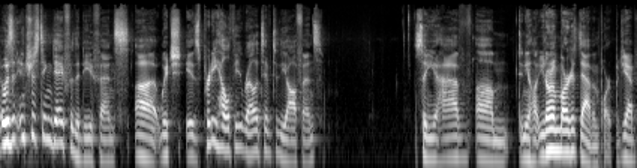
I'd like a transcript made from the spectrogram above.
was an interesting day for the defense, uh, which is pretty healthy relative to the offense. So you have um, Danielle. You don't have Marcus Davenport, but you have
